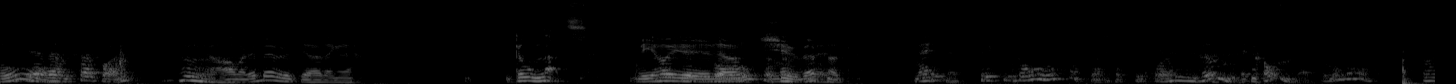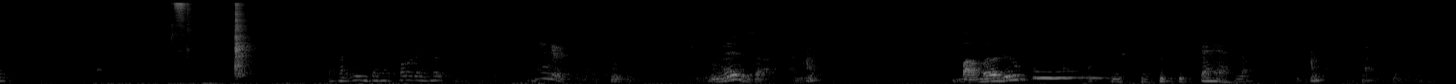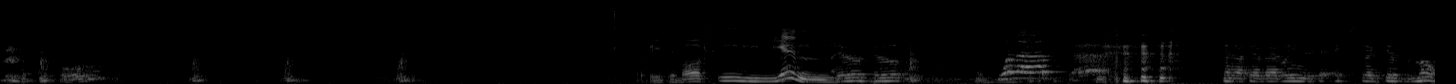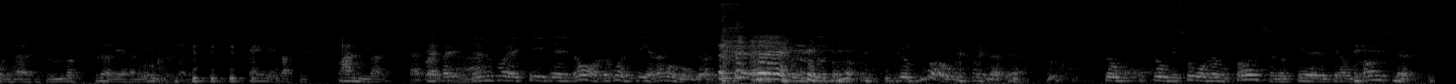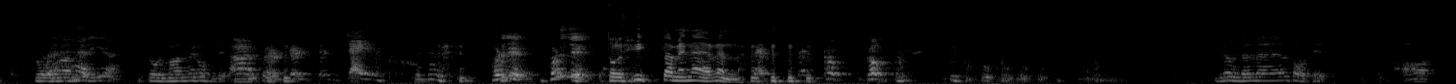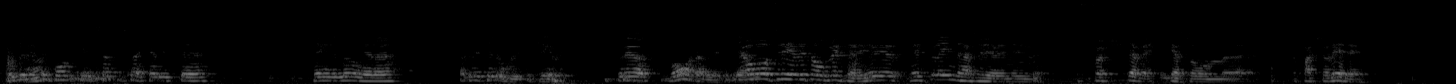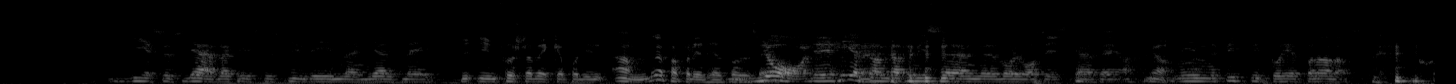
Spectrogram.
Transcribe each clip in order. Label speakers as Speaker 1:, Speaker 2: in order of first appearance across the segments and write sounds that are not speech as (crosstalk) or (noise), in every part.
Speaker 1: Sitter jag väntar på att...
Speaker 2: Ja, men det behöver du inte göra längre. Go nuts. Vi har ju redan tjuvöppnat.
Speaker 3: Nej, nej.
Speaker 1: Tryck igång introt då så att vi får...
Speaker 3: Lugn, det kommer.
Speaker 1: Men
Speaker 3: Att man inte får ta det lugnt.
Speaker 1: Nu så. Babadoopo.
Speaker 3: Jävlar.
Speaker 1: Mm.
Speaker 2: Och vi är tillbaks igen.
Speaker 3: Tjo, tjo.
Speaker 1: What up? (laughs)
Speaker 3: Känner att jag börjar gå in i lite extra gubb-mode här. Jag sitter och muttrar redan i introt. Jävla förbannad.
Speaker 1: Jag träffade, träffade på dig tidigare idag. Då var du redan inne i gubb- gubb- gubb-mode skulle jag säga. Stod, stod i sovrumsfönstret och stirrade ut genom fönstret.
Speaker 3: Såg man,
Speaker 1: härja.
Speaker 3: såg mannen gå förbi.
Speaker 1: Hörru du! Hörru du!
Speaker 2: Står och hytta med näven.
Speaker 3: Kom, kom! Grundade med en folkis.
Speaker 1: Ja, tog en liten folkis, satt och snackade lite. Hängde med ungarna. Hade lite roligt och trevligt. Bröt vardagen lite grann.
Speaker 3: Ja, trevligt avbräck där. Jag gör, när jag spelar in det här så gör jag min första vecka som uh, farsaledig. Jesus jävla Kristus, Gud i himlen, hjälp mig.
Speaker 2: Din första vecka på din andra pappaledighet får vi säga.
Speaker 3: Ja, det är helt andra premisser än eh, vad det var sist kan jag säga.
Speaker 2: Ja.
Speaker 3: Min Fitbit går helt bananas.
